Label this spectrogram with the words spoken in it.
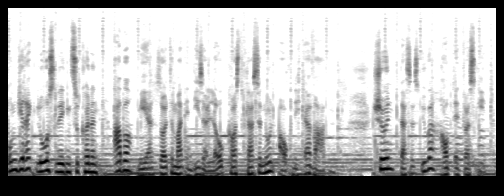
um direkt loslegen zu können, aber mehr sollte man in dieser Low-Cost-Klasse nun auch nicht erwarten. Schön, dass es überhaupt etwas gibt.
